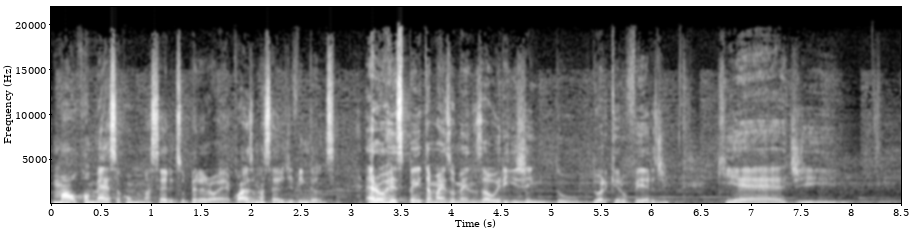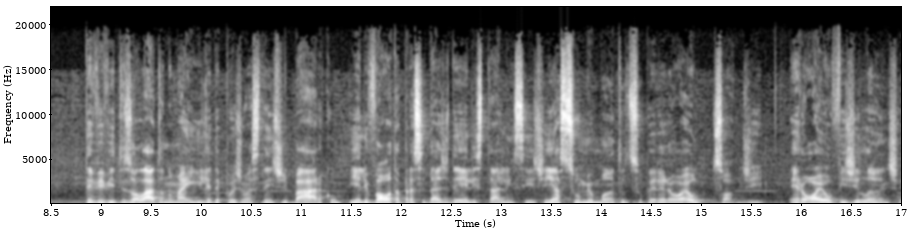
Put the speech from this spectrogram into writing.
mal começa como uma série de super-herói. É quase uma série de vingança. Arrow respeita mais ou menos a origem do, do Arqueiro Verde, que é de ter vivido isolado numa ilha depois de um acidente de barco. E ele volta pra cidade dele, Starling City, e assume o manto de super-herói, ou só de herói ou vigilante.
